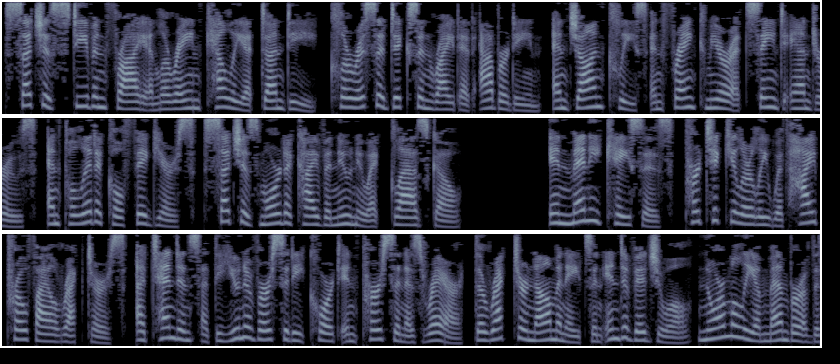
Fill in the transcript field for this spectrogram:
such as Stephen Fry and Lorraine Kelly at Dundee, Clarissa Dickson Wright at Aberdeen, and John Cleese and Frank Muir at St Andrews, and political figures, such as Mordecai Vanunu at Glasgow. In many cases, particularly with high-profile rectors, attendance at the university court in person is rare. The rector nominates an individual normally a member of the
